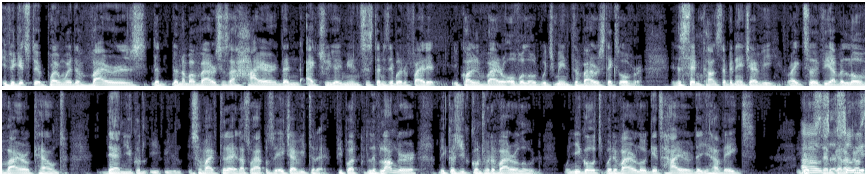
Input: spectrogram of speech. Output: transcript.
if it gets to a point where the virus, the, the number of viruses are higher than actually your immune system is able to fight it, you call it viral overload, which means the virus takes over. It's the same concept in HIV, right? So if you have a low viral count, then you could you, you survive today. That's what happens to HIV today. People live longer because you control the viral load. When you go to, when the viral load gets higher, then you have AIDS. Oh, so, so you,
